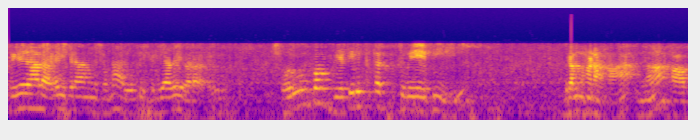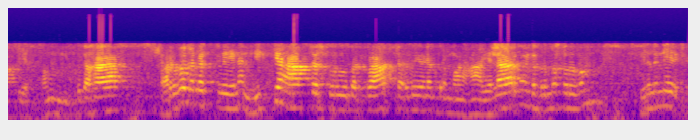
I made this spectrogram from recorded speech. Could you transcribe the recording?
கிரியையால் அடைகிறான்னு சொன்னா அது எப்படி சரியாவே வராது. ஸ்வரூப வத்திரிகத்துவேபி பிரம்மணா ந ஆப்தியத்துவம் குதः சர்வகதத்வேன நித்திய ஆப்தஸ்வரூபத்வா சர்வேண பிரம்மணா. எல்லாருக்கும் இந்த பிரம்மஸ்வரூபம் இருந்துட்டே இருக்கு.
